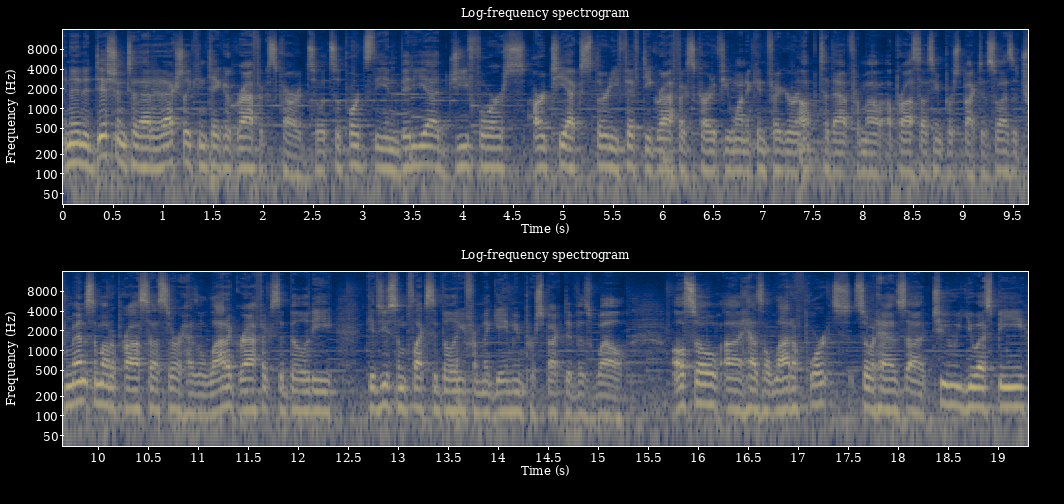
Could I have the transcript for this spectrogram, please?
And in addition to that, it actually can take a graphics card. So it supports the NVIDIA GeForce RTX 3050 graphics card if you want to configure up to that from a, a processing perspective. So it has a tremendous amount of processor, has a lot of graphics ability, gives you some flexibility from a gaming perspective perspective as well. Also uh, has a lot of ports, so it has uh, two USB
